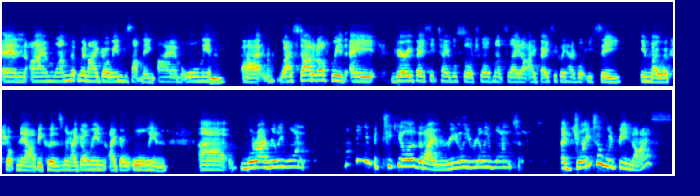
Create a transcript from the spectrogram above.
and I am one that when I go into something, I am all in. Uh, I started off with a very basic table saw. 12 months later, I basically had what you see in my workshop now because when I go in, I go all in. Uh, what I really want, nothing in particular that I really, really want. A jointer would be nice,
